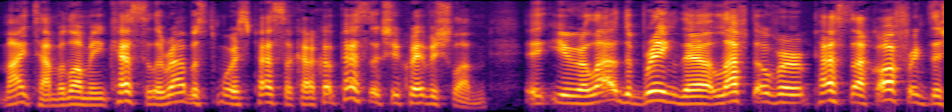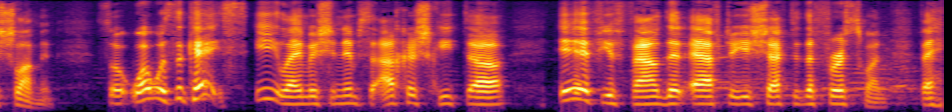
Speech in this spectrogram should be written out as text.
my time alone. Im kesev rabbis tmuras pesach harka pesach shekrev shlamim. You're allowed to bring the leftover pesach offering to shlamim. So what was the case? I lemishinim achar shkita. If you found it after you shechted the first one, and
